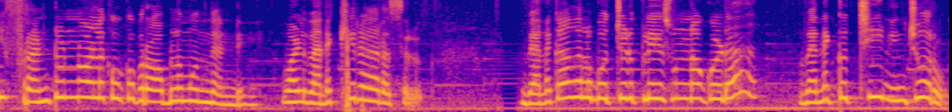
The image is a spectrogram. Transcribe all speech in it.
ఈ ఫ్రంట్ ఉన్న వాళ్ళకి ఒక ప్రాబ్లం ఉందండి. వాళ్ళు వెనక్కి రారు అసలు. వెనకాదల బొచ్చుడు ప్లేస్ ఉన్నా కూడా వెనక్కి వచ్చి నించోరు.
